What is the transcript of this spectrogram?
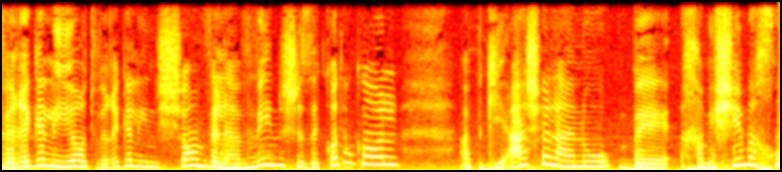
ורגע להיות ורגע לנשום ולהבין שזה קודם כל, הפגיעה שלנו ב-50%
